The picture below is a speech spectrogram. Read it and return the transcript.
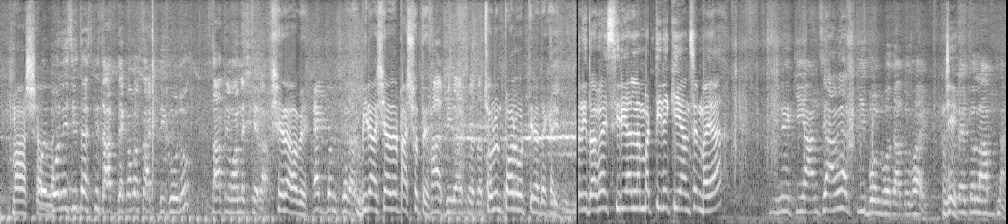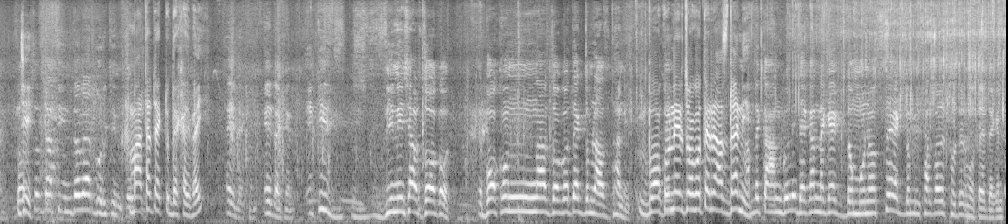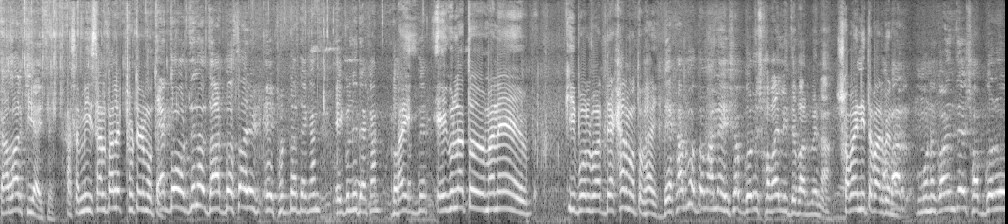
বলেছি তো আজকে জাত দেখাবো চারটি গরু। তাতে মানে সেরা। সেরা হবে। একদম সেরা বিরাশি হাজার পাঁচশোতে। হ্যাঁ বিরাশি হাজার চলুন পরবর্তীটা দেখাই। হৃদয় ভাই সিরিয়াল নাম্বার তিনে কি আনছেন ভাইয়া? কিনে কি আনছে? আমি আর কি বলব দাদু ভাই। বলে তো লাভ নাই। দর্শকরা চিনতে হবে আর গরু হবে। মাথাটা একটু দেখাই ভাই। এই দেখেন এই দেখেন। জিনিস আর জগৎ। বকনার জগৎ একদম রাজধানী। বকনের জগতের রাজধানী? আপনি কানগুলি দেখান নাকি একদম মনে হচ্ছে একদম মিশাল পালের ঠোঁটের মতো দেখেন। কালার কি আছে আচ্ছা মিসাল পালের ঠোঁটের মতো। একদম অরিজিনাল জাত বাচ্চা এই- ঠোঁটটা দেখান এগুলি দেখান ভাই এগুলা তো মানে কি বলব আর দেখার মতো ভাই। দেখার মতো মানে এইসব গরু সবাই নিতে পারবে না। সবাই নিতে পারবে না। আবার মনে করেন যে সব গরু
